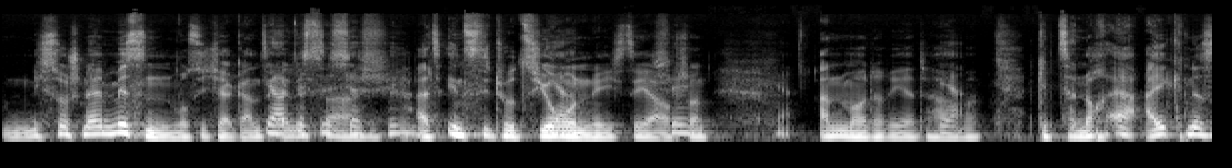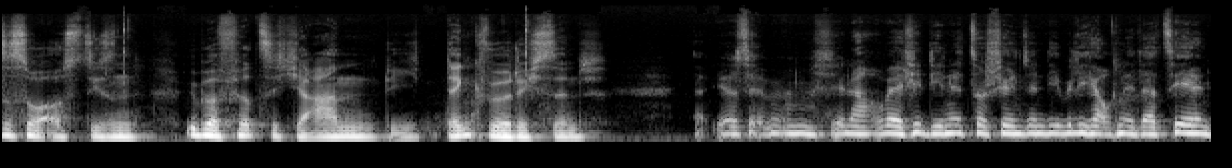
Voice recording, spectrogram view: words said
nicht so schnell missen, muss ich ja ganz Ja, ehrlich das ist ja sagen. schön. Als Institution, Ja, die ich sie ja auch schön. schon Ja. anmoderiert habe. Gibt es ja noch Ereignisse so aus diesen über 40 Jahren, die denkwürdig sind? Ja, es sind auch welche, die nicht so schön sind, die will ich auch nicht erzählen.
